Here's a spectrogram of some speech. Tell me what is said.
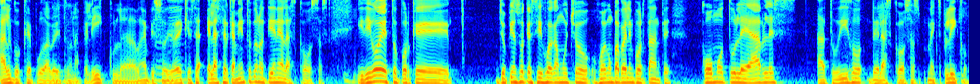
Algo que pudo haber visto en una película, un episodio X, o sea, el acercamiento que uno tiene a las cosas. Y digo esto porque yo pienso que sí juega mucho, juega un papel importante cómo tú le hables a tu hijo de las cosas. Me explico.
